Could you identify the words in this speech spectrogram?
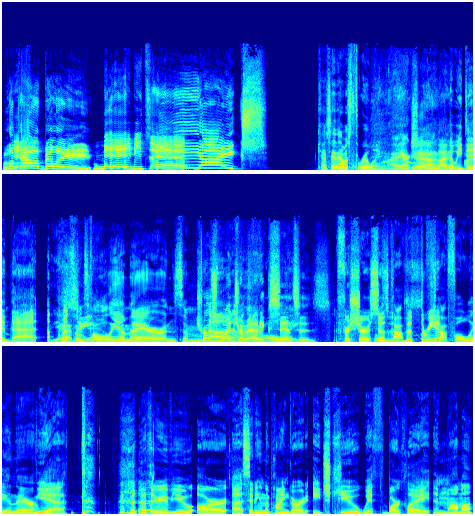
Look out, Billy! Baby Yikes! Can I say that was thrilling? I actually. Yeah. I'm glad that we I'm- did that yeah, Put some see? folium there and some. Trust my Uh, dramatic always. senses. for sure. So Scott, the three, Scott Foley in there. yeah, the three of you are uh, sitting in the Pine Guard HQ with Barclay and Mama.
